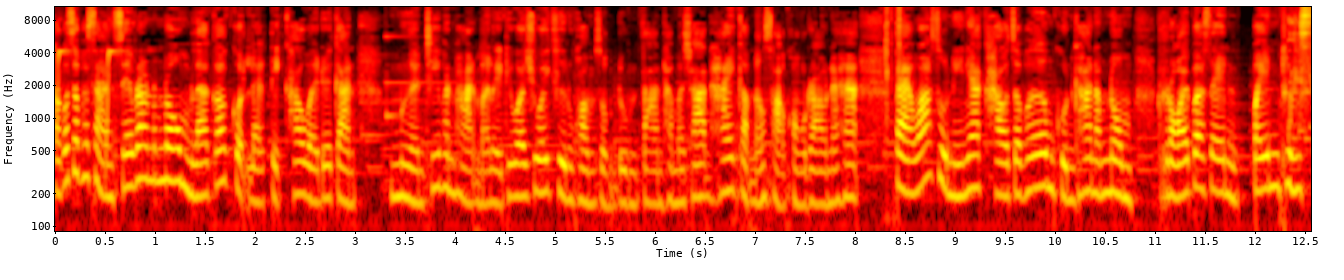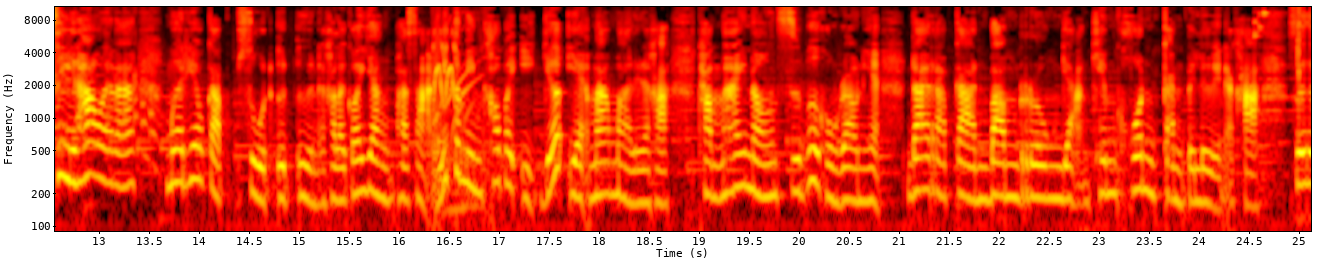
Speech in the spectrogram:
เขาก็จะผสานเซรั่มน้ำนม แล้วก็กรดแลคติกเข้าไว้ด้วยกัน เหมือนที่ผ่านๆมาเลยที่ว่าช่วยคืนความสมดุลตามธรรมชาติให้กับน้องสาวของเรานะฮะ แต่ว่าสูตรนี้เนี่ยเขาจะเพิ่มคุณค่าน้ำนม 100%เป็นถึง 4 เท่าเลยนะ เมื่อเทียบกับสูตรอื่นๆนะคะ แล้วก็ยังผสานวิตามินเข้าไปอีกเยอะแยะมากมายเลยนะคะทำให้น้องซูเปอร์ของเราเนี่ยได้รับการบำรุงอย่างเข้มข้นกันไปเลยนะคะซึ่ง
